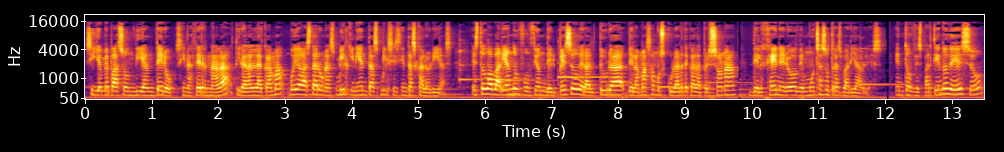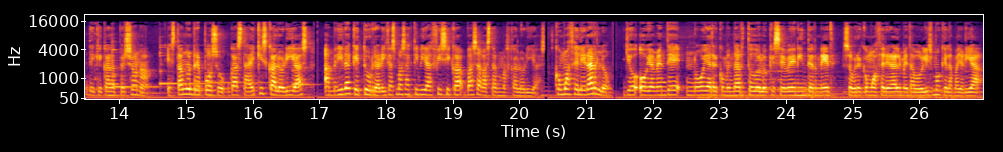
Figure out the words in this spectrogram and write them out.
si yo me paso un día entero sin hacer nada, tirada en la cama, voy a gastar unas 1500-1600 calorías. Esto va variando en función del peso, de la altura, de la masa muscular de cada persona, del género, de muchas otras variables. Entonces, partiendo de eso, de que cada persona, estando en reposo, gasta X calorías, a medida que tú realizas más actividad física, vas a gastar más calorías. ¿Cómo acelerarlo? Yo obviamente no voy a recomendar todo lo que se ve en internet sobre cómo acelerar el metabolismo, que la mayoría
